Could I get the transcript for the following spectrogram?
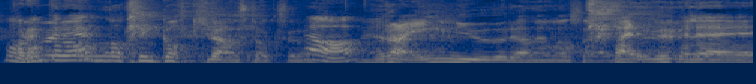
Var det Ja, inte men det? Någonting gotländskt också. Ja. Regnmuren eller något sånt. Eller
